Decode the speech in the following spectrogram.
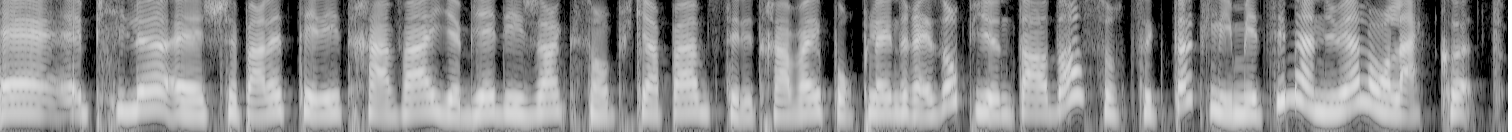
Euh, puis là, euh, je te parlais de télétravail. Il y a bien des gens qui sont plus capables du télétravail pour plein de raisons. Puis il y a une tendance sur TikTok, les métiers manuels, on la cote.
